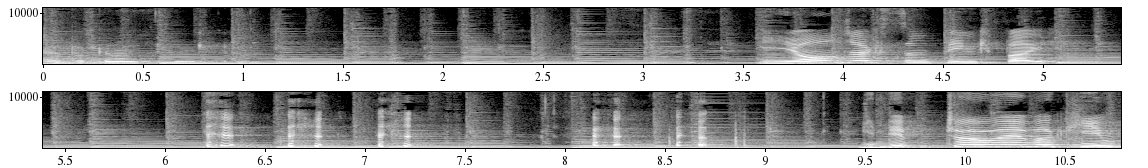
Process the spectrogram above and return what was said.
Gel bakalım Pink. İyi olacaksın Pink Pie. Gidip çorbaya bakayım.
